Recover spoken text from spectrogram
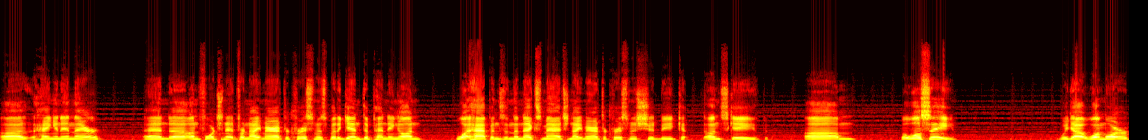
uh, hanging in there. And uh, unfortunate for Nightmare After Christmas, but again, depending on what happens in the next match, Nightmare After Christmas should be unscathed. Um, but we'll see. We got one more,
